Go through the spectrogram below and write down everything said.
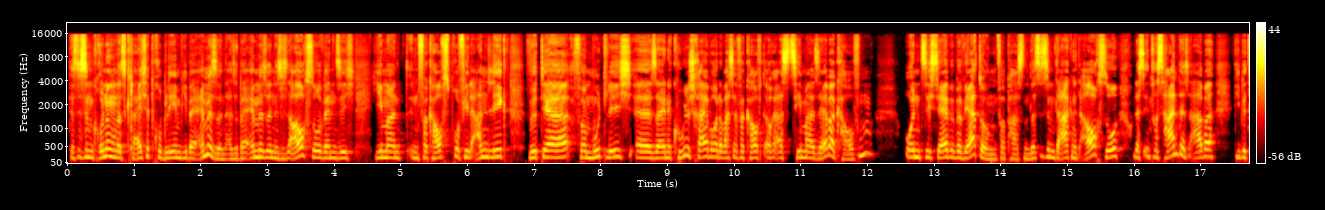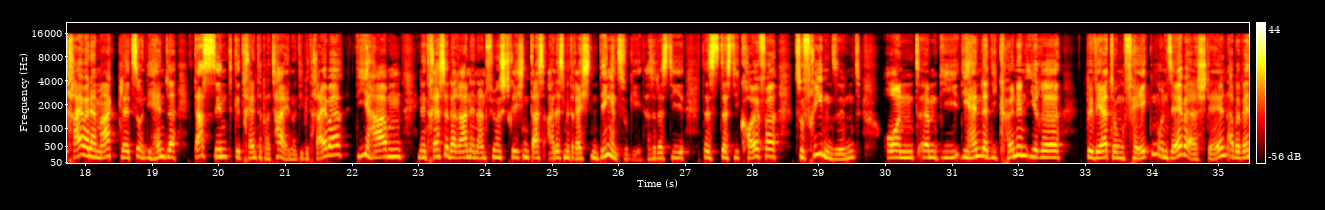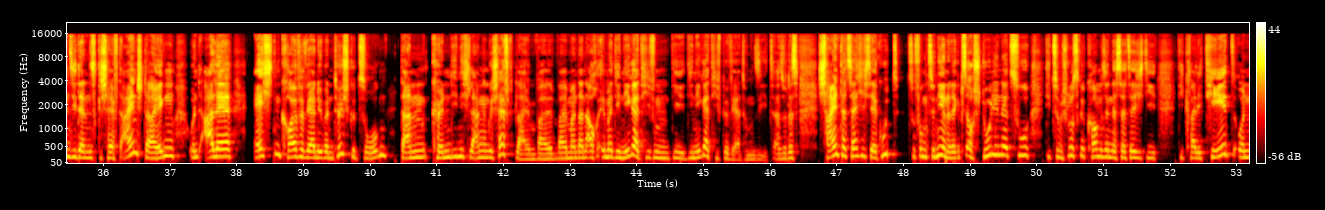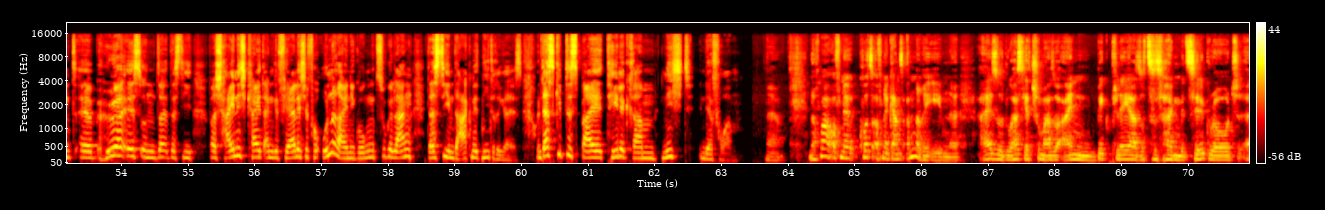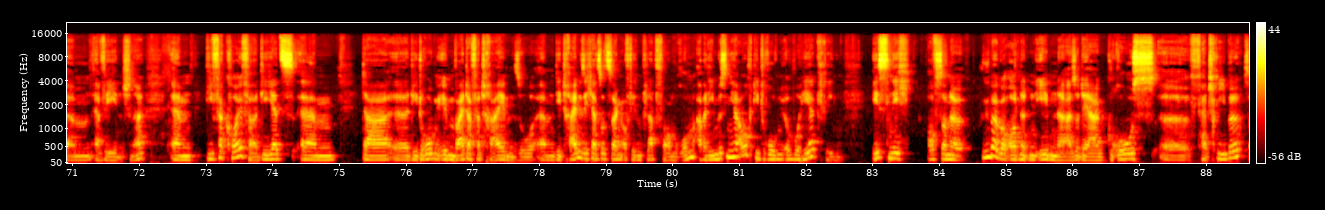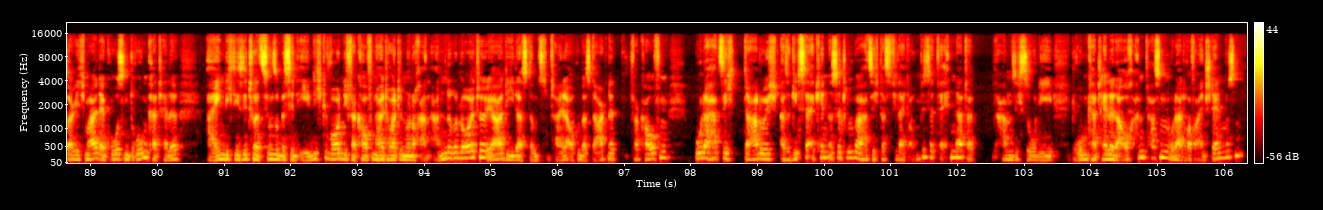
das ist im Grunde genommen das gleiche Problem wie bei Amazon. Also bei Amazon ist es auch so, wenn sich jemand ein Verkaufsprofil anlegt, wird der vermutlich äh, seine Kugelschreiber oder was er verkauft auch erst zehnmal selber kaufen und sich selber Bewertungen verpassen. Das ist im Darknet auch so. Und das Interessante ist aber, die Betreiber der Marktplätze und die Händler, das sind getrennte Parteien. Und die Betreiber, die haben ein Interesse daran, in Anführungsstrichen, dass alles mit rechten Dingen zugeht. Also dass die, dass, dass die Käufer zufrieden sind. Und ähm, die, die Händler, die können ihre Bewertungen faken und selber erstellen, aber wenn sie dann ins Geschäft einsteigen und alle echten Käufe werden über den Tisch gezogen, dann können die nicht lange im Geschäft bleiben, weil, weil man dann auch immer die negativen, die, die Negativbewertungen sieht. Also das scheint tatsächlich sehr gut zu funktionieren. Und da gibt es auch Studien dazu, die zum Schluss gekommen sind, dass tatsächlich die, die Qualität und äh, höher ist und dass die Wahrscheinlichkeit an gefährliche Verunreinigungen zu gelangen, dass die im Darknet niedriger ist. Und das gibt es bei Telegram nicht in der Form. Ja. Nochmal auf eine, kurz auf eine ganz andere Ebene. Also, du hast jetzt schon mal so einen Big Player sozusagen mit Silk Road ähm, erwähnt. Ne? Ähm, die Verkäufer, die jetzt ähm, da äh, die Drogen eben weiter vertreiben, so, ähm, die treiben sich ja sozusagen auf diesen Plattformen rum, aber die müssen ja auch die Drogen irgendwo herkriegen. Ist nicht auf so einer übergeordneten Ebene, also der Großvertriebe, äh, sage ich mal, der großen Drogenkartelle, eigentlich die Situation so ein bisschen ähnlich geworden. Die verkaufen halt heute nur noch an andere Leute, ja, die das dann zum Teil auch übers Darknet verkaufen. Oder hat sich dadurch, also gibt es da Erkenntnisse drüber, hat sich das vielleicht auch ein bisschen verändert? Haben sich so die Drogenkartelle da auch anpassen oder darauf einstellen müssen?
